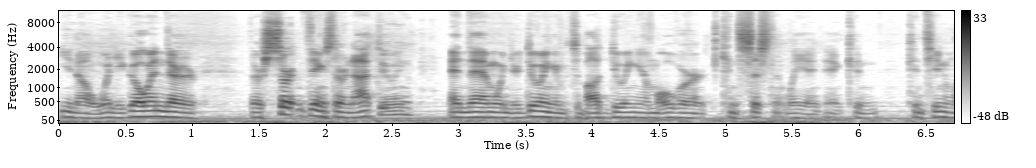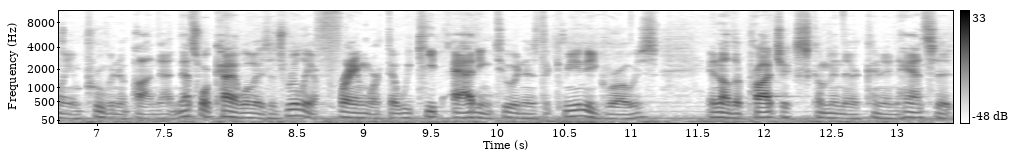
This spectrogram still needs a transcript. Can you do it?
you know, when you go in there, there's certain things they're not doing, and then when you're doing them, it's about doing them over consistently and, and con- continually improving upon that. And that's what Kylo is. It's really a framework that we keep adding to it as the community grows and other projects come in there can enhance it.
